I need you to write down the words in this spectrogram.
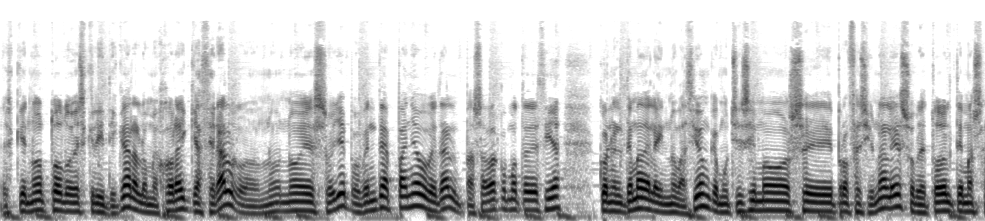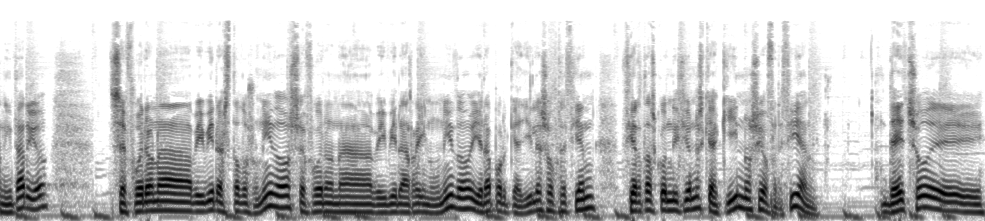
Es que no todo es criticar, a lo mejor hay que hacer algo, no, no es, oye, pues vente a España o qué tal. Pasaba, como te decía, con el tema de la innovación, que muchísimos eh, profesionales, sobre todo el tema sanitario, se fueron a vivir a Estados Unidos, se fueron a vivir a Reino Unido y era porque allí les ofrecían ciertas condiciones que aquí no se ofrecían. De hecho, eh,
